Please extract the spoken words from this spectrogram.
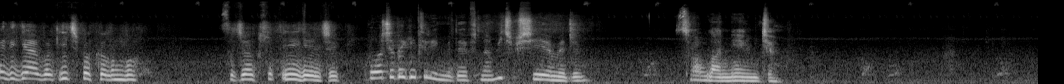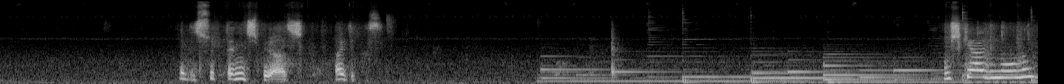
Hadi gel bak iç bakalım bu. Sıcak süt iyi gelecek. Poğaça da getireyim mi Defnem? Hiçbir şey yemedim. Sağ ol anne yemeyeceğim. Hadi sütten iç birazcık. Hadi kızım. Hoş geldin oğlum.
